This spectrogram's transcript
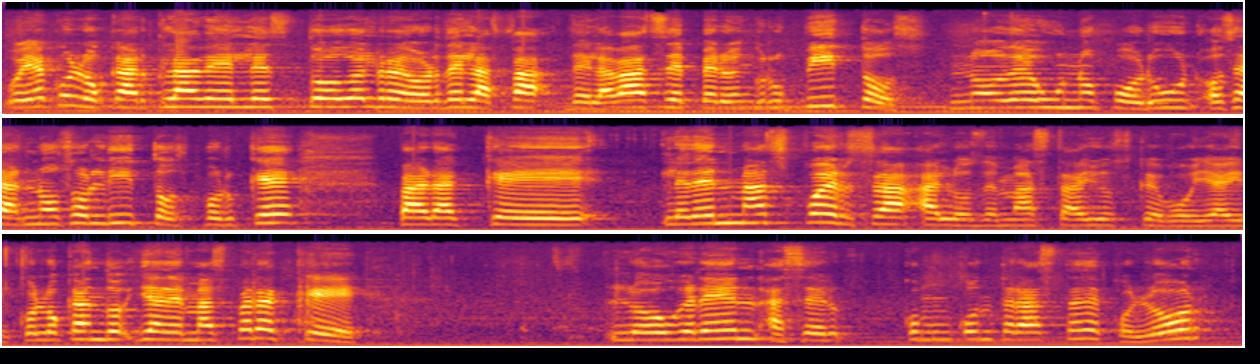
Voy a colocar claveles todo alrededor de la, de la base, pero en grupitos, no de uno por uno, o sea, no solitos. ¿Por qué? Para que le den más fuerza a los demás tallos que voy a ir colocando y además para que logren hacer como un contraste de color.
